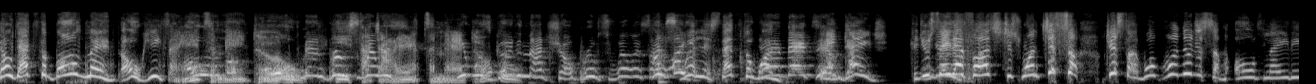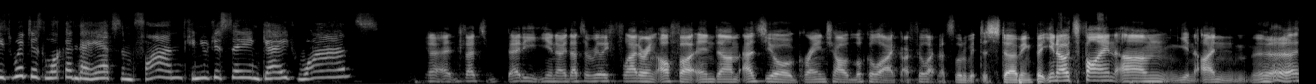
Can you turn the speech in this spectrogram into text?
no, that's the bald man. Oh, he's a handsome the man too. man, Bruce he's such a handsome man He was too. good in that show, Bruce Willis. I Bruce like Willis. That's the one. Yeah, that's him. Engage. Could you say that for us? Just one, just so, just uh, we'll, we'll do just some old ladies. We're just looking to have some fun. Can you just say engage once? Yeah, that's Betty. You know, that's a really flattering offer. And um, as your grandchild lookalike, I feel like that's a little bit disturbing. But you know, it's fine. Um, you know, I'm. Uh,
